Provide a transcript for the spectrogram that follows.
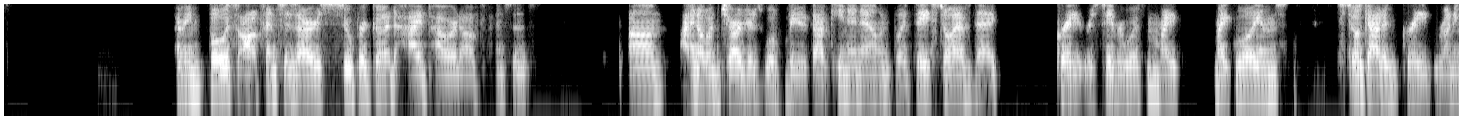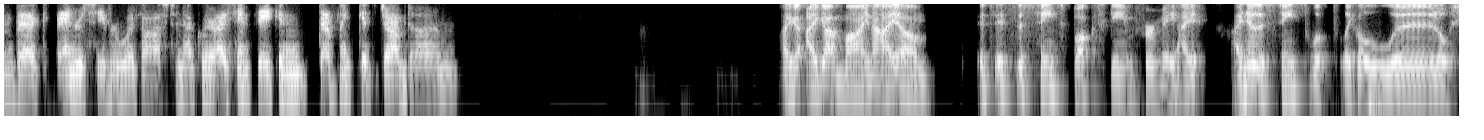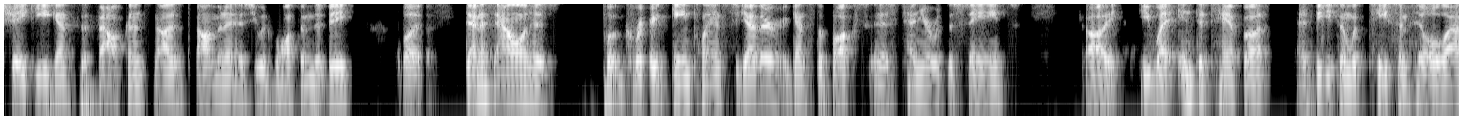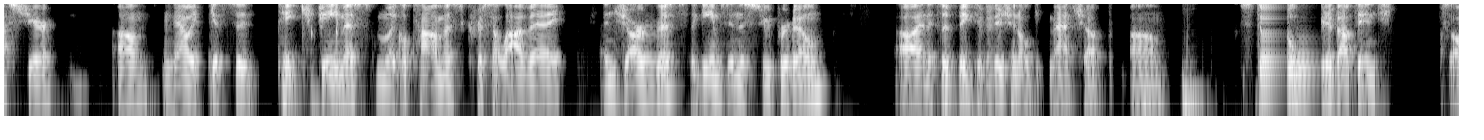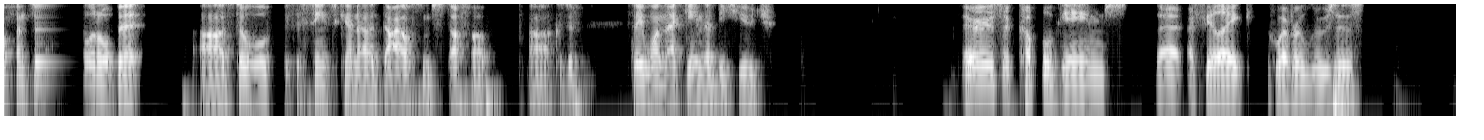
I mean, both offenses are super good, high-powered offenses. Um, I know the Chargers will be without Keenan Allen, but they still have that great receiver with Mike Mike Williams. Still got a great running back and receiver with Austin Ekeler. I think they can definitely get the job done. I got I got mine. I um it's it's the Saints Bucks game for me. I I know the Saints looked like a little shaky against the Falcons, not as dominant as you would want them to be, but Dennis Allen has put great game plans together against the Bucks in his tenure with the Saints. Uh, he went into Tampa and beat them with Taysom Hill last year. Um, now he gets to take Jameis, Michael Thomas, Chris Olave, and Jarvis. The game's in the Superdome, uh, and it's a big divisional matchup. Um, still worried about the interior offensive a little bit. Uh, so we'll if the Saints can uh, dial some stuff up, because if they won that game, that'd be huge. there's a couple games that I feel like whoever loses,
